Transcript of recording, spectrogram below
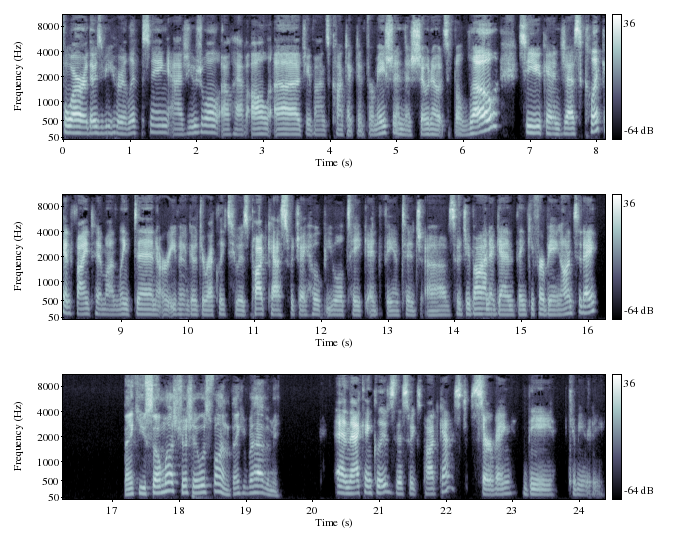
For those of you who are listening, as usual, I'll have all uh Jevon's contact information in the show notes below. So you can just click and find him on LinkedIn or even go directly to his podcast, which I hope you will take advantage of. So Jevon, again, thank you for being on today. Thank you so much, Trisha. It was fun. Thank you for having me. And that concludes this week's podcast, Serving the Community.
